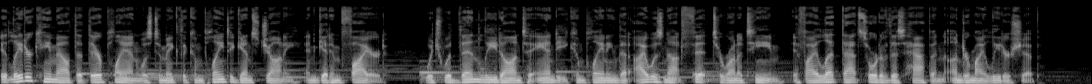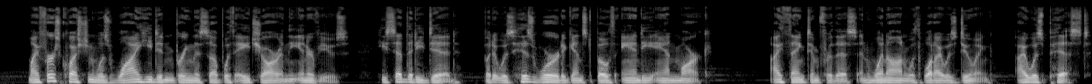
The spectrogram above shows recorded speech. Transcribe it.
It later came out that their plan was to make the complaint against Johnny and get him fired, which would then lead on to Andy complaining that I was not fit to run a team if I let that sort of this happen under my leadership. My first question was why he didn't bring this up with HR in the interviews. He said that he did, but it was his word against both Andy and Mark. I thanked him for this and went on with what I was doing. I was pissed.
